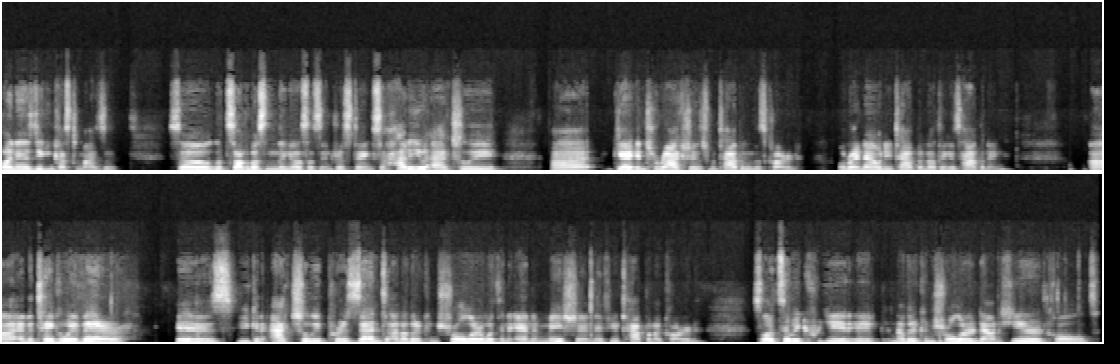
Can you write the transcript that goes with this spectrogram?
point is you can customize it. So let's talk about something else that's interesting. So how do you actually uh, get interactions from tapping this card? Well, right now when you tap it, nothing is happening. Uh, and the takeaway there is you can actually present another controller with an animation if you tap on a card. So let's say we create a, another controller down here called,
